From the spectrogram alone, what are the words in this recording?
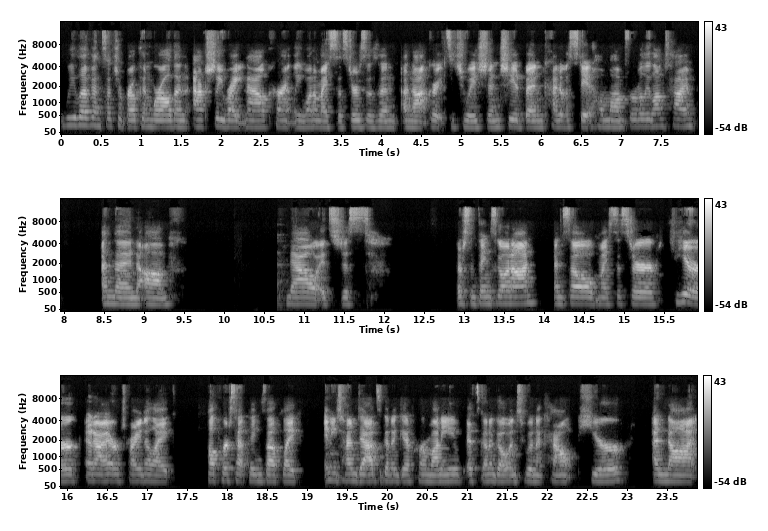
we live in such a broken world. And actually, right now, currently, one of my sisters is in a not great situation. She had been kind of a stay at home mom for a really long time. And then um, now it's just, there's some things going on. And so my sister here and I are trying to like help her set things up. Like anytime dad's going to give her money, it's going to go into an account here and not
